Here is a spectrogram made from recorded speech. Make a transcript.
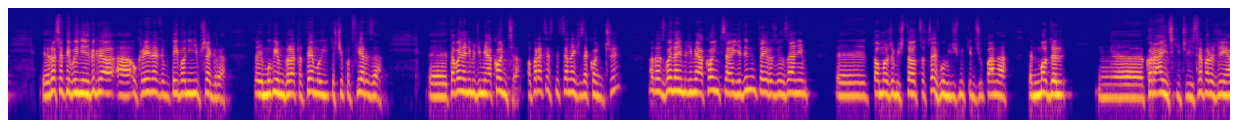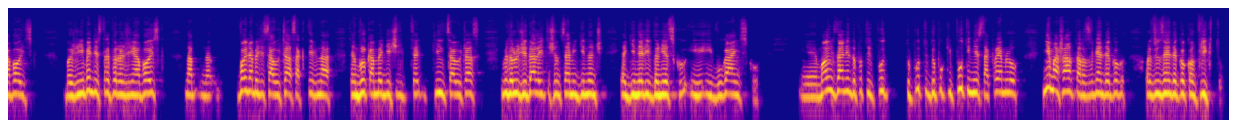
Rosja tej wojny nie wygra, a Ukraina tej wojny nie przegra. To mówiłem dwa lata temu i to się potwierdza. E, ta wojna nie będzie miała końca. Operacja specjalna się zakończy, natomiast wojna nie będzie miała końca. Jedynym tutaj rozwiązaniem e, to może być to, co też mówiliśmy kiedyś u Pana, ten model e, koreański, czyli strefa rozdzielenia wojsk. Bo jeżeli nie będzie strefy rozdzielenia wojsk, na, na, wojna będzie cały czas aktywna, ten wulkan będzie tlił cały czas i będą ludzie dalej tysiącami ginąć, jak ginęli w Doniecku i, i w Ługańsku. Moim zdaniem, dopóty, dopóty, dopóki Putin jest na Kremlu, nie ma szans na rozwiązanie tego, rozwiązanie tego konfliktu.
